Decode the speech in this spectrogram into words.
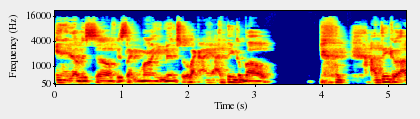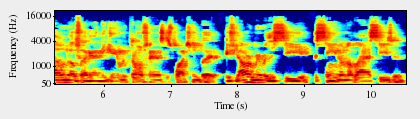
in and of itself is like monumental. Like I, I think about I think I don't know if I got any Game of Thrones fans that's watching, but if y'all remember the scene, the scene on the last season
